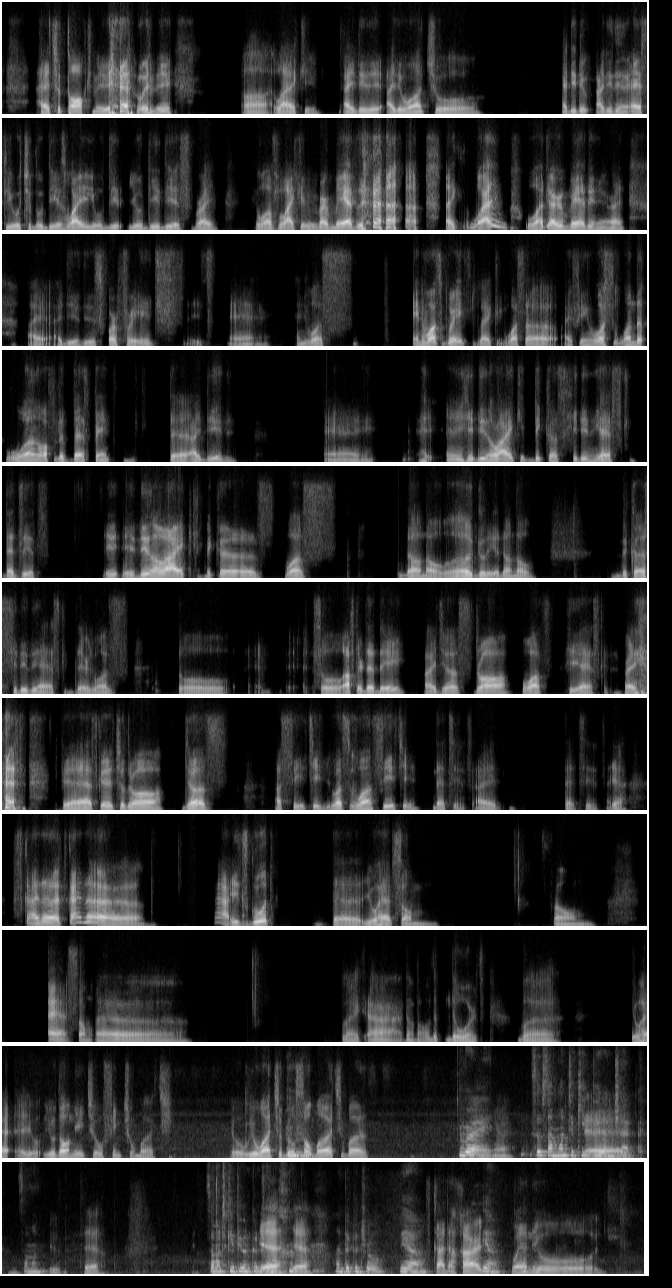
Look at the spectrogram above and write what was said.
had to talk to me with me. Uh, like I didn't, I didn't want to, I didn't, I didn't ask you to do this. Why you did, you did this, right? It was like very mad. like, why, what are you mad in, right? I I did this for free. It's it's and it was and it was great. Like it was uh I think it was one the one of the best paint that I did. And he, and he didn't like it because he didn't ask. That's it. He, he didn't like it because was don't know ugly. I don't know because he didn't ask. There was so so after that day, I just draw what he asked, right? he asked to draw just a city, was one city. That's it. I that's it. Yeah. It's kinda it's kinda yeah, it's good that you have some some yeah, some uh like ah, I don't know the the word, but you have you, you don't need to think too much. You you want to do so Mhm. much, but Right. yeah, So someone to keep you in check. Someone you, yeah, someone to keep you in control. yeah, yeah. Under control. Yeah. It's kind of hard Yeah. when okay. you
